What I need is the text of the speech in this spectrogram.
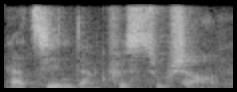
Herzlichen Dank fürs Zuschauen.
